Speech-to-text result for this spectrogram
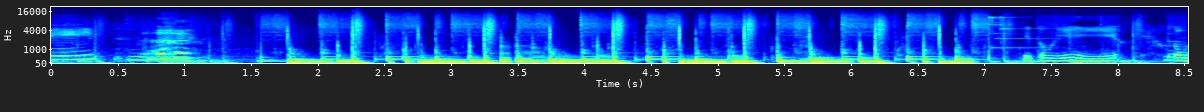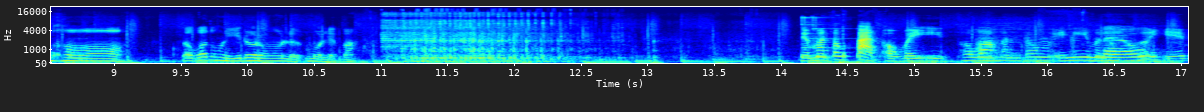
บีบติดตรงนี้อย่างนี้ ตรงคอ แล้วก็ตรงนี้โดนลงมาหมดเลยปะเดี๋ยวมันต้องตัดออกไปอีก เพราะว่ามันต้องไอ้นี่มันต้องเคยเย็บ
